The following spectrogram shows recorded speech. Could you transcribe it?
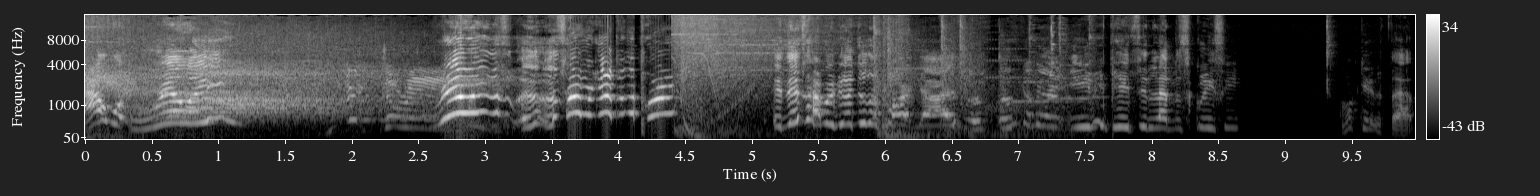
Ow, really? Victory! Really? Is this how we're gonna do the part? Is this how we're gonna do the part, guys? Is this gonna be easy peasy lemon squeezy? I'm okay with that.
